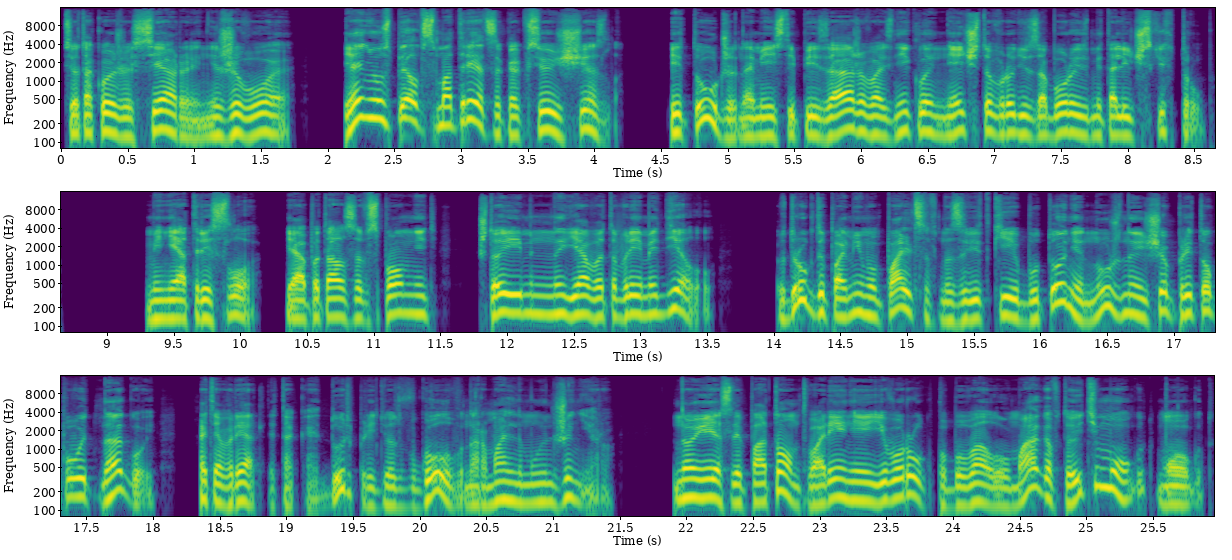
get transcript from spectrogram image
все такое же серое, неживое. Я не успел всмотреться, как все исчезло. И тут же на месте пейзажа возникло нечто вроде забора из металлических труб. Меня трясло. Я пытался вспомнить, что именно я в это время делал. Вдруг да помимо пальцев на завитки и бутоне нужно еще притопывать ногой, хотя вряд ли такая дурь придет в голову нормальному инженеру. Но если потом творение его рук побывало у магов, то эти могут, могут.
